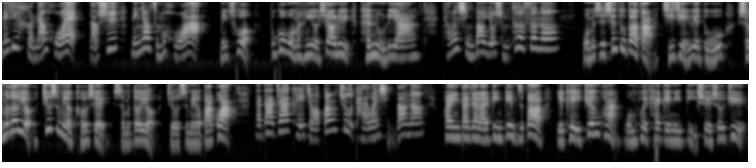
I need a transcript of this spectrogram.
媒体很难活哎，老师，您要怎么活啊？没错，不过我们很有效率，很努力啊。台湾醒报有什么特色呢？我们是深度报道、极简阅读，什么都有，就是没有口水；什么都有，就是没有八卦。那大家可以怎么帮助台湾醒报呢？欢迎大家来订电子报，也可以捐款，我们会开给你抵税收据。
